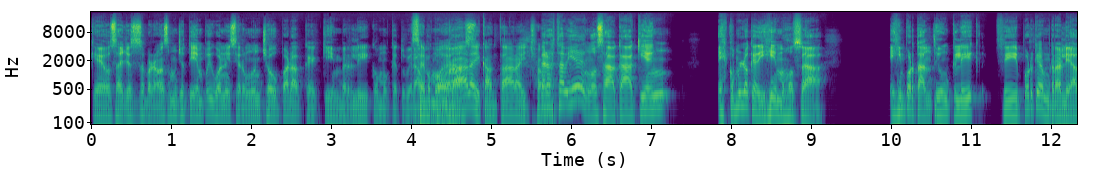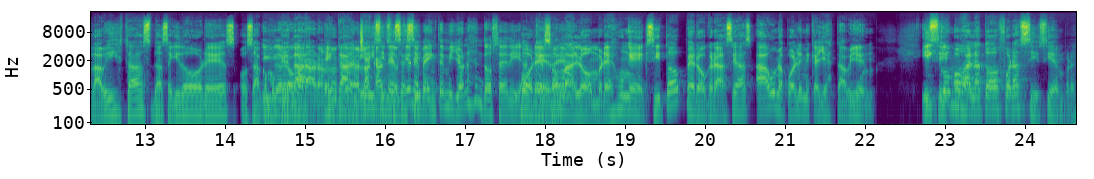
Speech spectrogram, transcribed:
Que, o sea, ellos se separaron hace mucho tiempo y bueno, hicieron un show para que Kimberly como que tuviera se como empoderara más. y cantara y chau. Pero está bien, o sea, cada quien es como lo que dijimos, o sea, es importante un clic, sí, porque en realidad da vistas, da seguidores, o sea, como Y que da que- engancha la y si canción tiene necesita 20 millones en 12 días. por ¿Qué eso de? Mal Hombre es un éxito, pero gracias a una polémica ya está bien. Y, Y sí, como- ojalá todo fuera así siempre.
